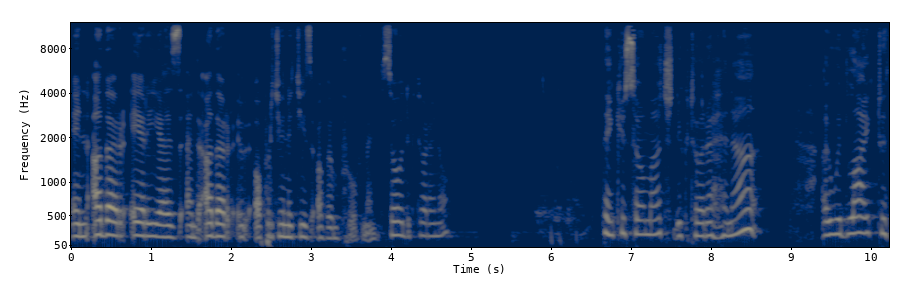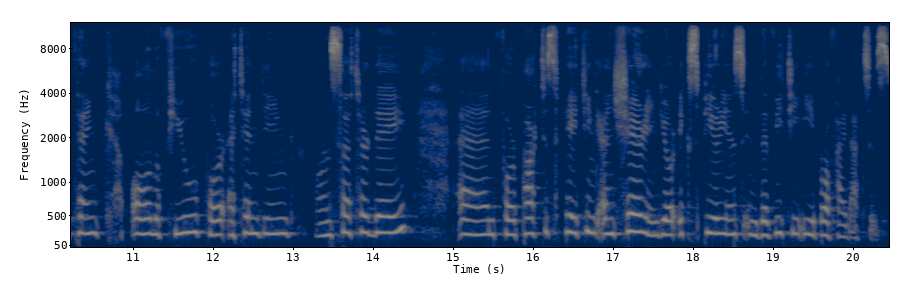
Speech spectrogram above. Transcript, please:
in other areas and other uh, opportunities of improvement. So, Dr. Nof. Thank you so much, Dr. Hana. I would like to thank all of you for attending on Saturday and for participating and sharing your experience in the VTE prophylaxis.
